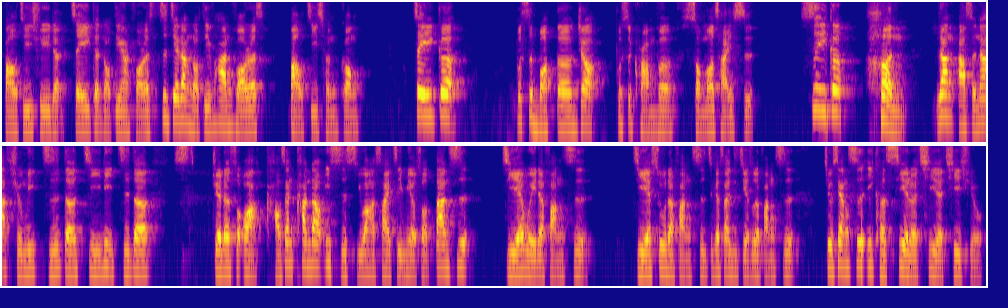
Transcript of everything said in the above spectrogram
保级区的这一个 Nottingham Forest，直接让 Nottingham Forest 保级成功。这一个不是 bottle job。不是 crumble，什么才是？是一个很让阿森纳球迷值得激励、值得觉得说哇，好像看到一丝希望的赛季没有错。但是结尾的方式、结束的方式，这个赛季结束的方式，就像是一颗泄了气的气球。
